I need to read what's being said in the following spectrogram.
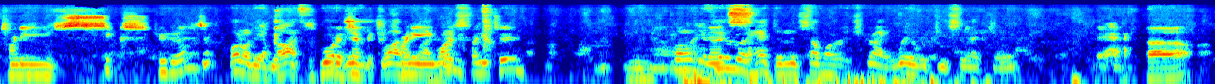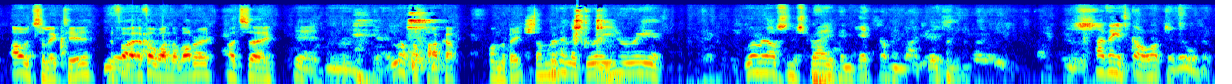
26 due today, is it? quality of life. Water temperature climate like 21, this. 22. Well, if You know, you it's- had to live somewhere in Australia, where would you select to live? Uh, I would select here. If, I, if I won the lottery, I'd say Yeah, yeah. Look, I'll park up on the beach somewhere. look somewhere. at the greenery. Where else in Australia can you get something like this? I think it's got a lot to do with it.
